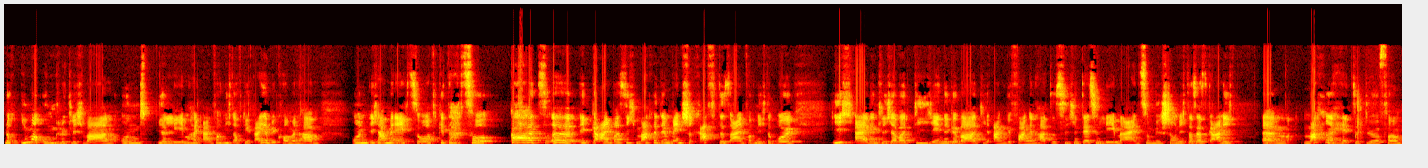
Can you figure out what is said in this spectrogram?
noch immer unglücklich waren und ihr Leben halt einfach nicht auf die Reihe bekommen haben. Und ich habe mir echt so oft gedacht, so Gott, äh, egal was ich mache, der Mensch rafft es einfach nicht, obwohl ich eigentlich aber diejenige war, die angefangen hatte, sich in dessen Leben einzumischen und ich das erst gar nicht ähm, machen hätte dürfen.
